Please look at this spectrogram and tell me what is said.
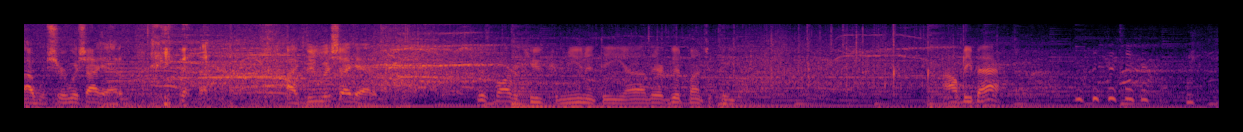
I sure wish I had it. I do wish I had it. This barbecue community, uh, they're a good bunch of people. I'll be back.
